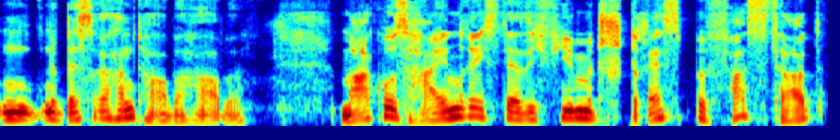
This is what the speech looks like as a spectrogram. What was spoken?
eine bessere Handhabe habe. Markus Heinrichs, der sich viel mit Stress befasst hat,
